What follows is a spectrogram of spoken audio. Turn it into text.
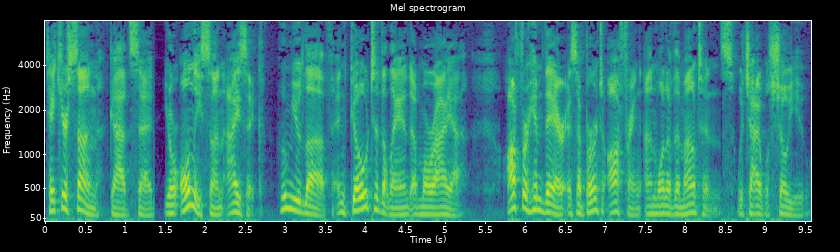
Take your son, God said, your only son Isaac, whom you love, and go to the land of Moriah. Offer him there as a burnt offering on one of the mountains, which I will show you.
